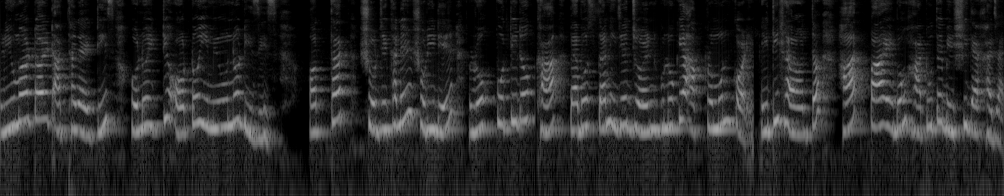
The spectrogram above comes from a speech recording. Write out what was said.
রিউমাটয়েড আর্থারাইটিস হলো একটি অটো ইমিউনো ডিজিজ অর্থাৎ যেখানে শরীরের রোগ প্রতিরক্ষা ব্যবস্থা নিজের জয়েন্টগুলোকে আক্রমণ করে। এটি সাধারণত হাত, পা এবং হাঁটুতে বেশি দেখা যায়।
